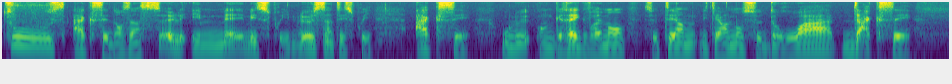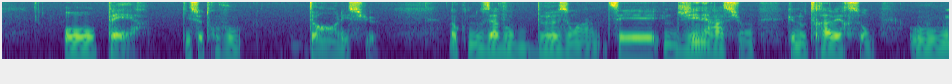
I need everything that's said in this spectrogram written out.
tous accès dans un seul et même esprit, le Saint-Esprit, accès, ou en grec vraiment ce terme, littéralement ce droit d'accès au Père qui se trouve où? Dans les cieux. Donc nous avons besoin, c'est une génération que nous traversons où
